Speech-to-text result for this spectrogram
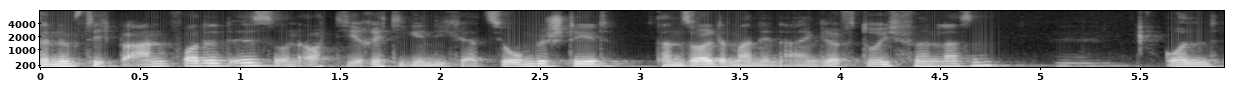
vernünftig beantwortet ist und auch die richtige Indikation besteht, dann sollte man den Eingriff durchführen lassen. Mhm. Und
